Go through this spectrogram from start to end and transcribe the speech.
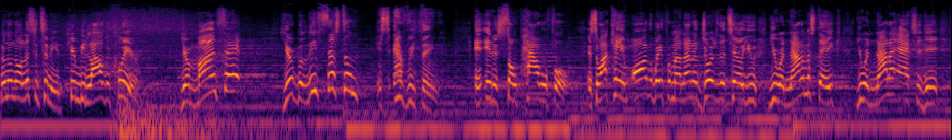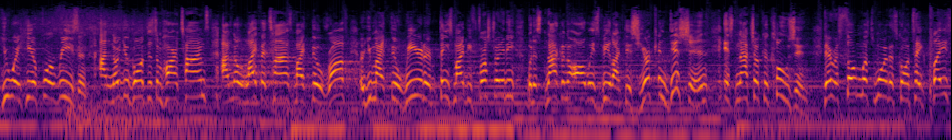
No, no, no, listen to me. Hear me loud and clear. Your mindset, your belief system is everything. And it is so powerful. And so I came all the way from Atlanta, Georgia to tell you you were not a mistake. You were not an accident. You were here for a reason. I know you're going through some hard times. I know life at times might feel rough or you might feel weird or things might be frustrating, but it's not going to always be like this. Your condition is not your conclusion. There is so much more that's going to take place.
